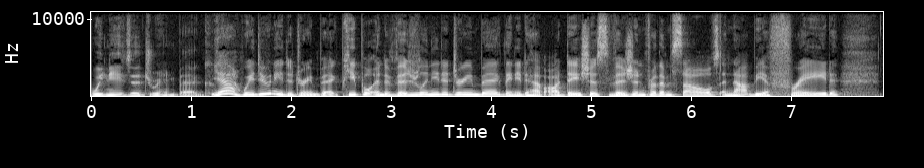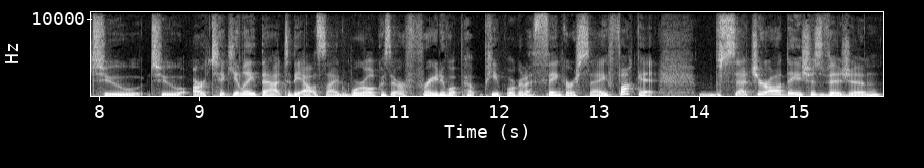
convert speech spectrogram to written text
we need to dream big. Yeah, we do need to dream big. People individually need to dream big. They need to have audacious vision for themselves and not be afraid to to articulate that to the outside world because they're afraid of what pe- people are going to think or say. Fuck it. Set your audacious vision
